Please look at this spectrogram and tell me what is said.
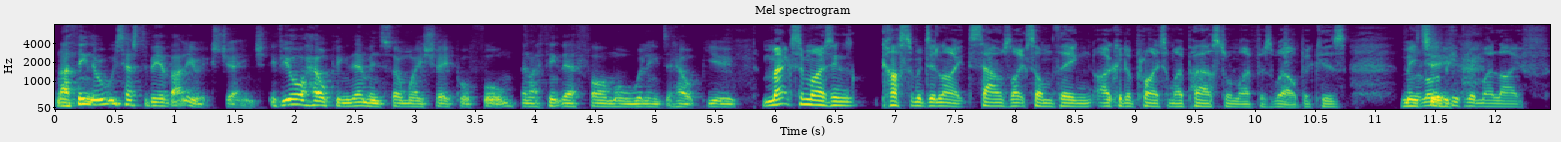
And I think there always has to be a value exchange. If you're helping them in some way, shape, or form, then I think they're far more willing to help you. Maximizing customer delight sounds like something I could apply to my personal life as well because Me there are too. a lot of people in my life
